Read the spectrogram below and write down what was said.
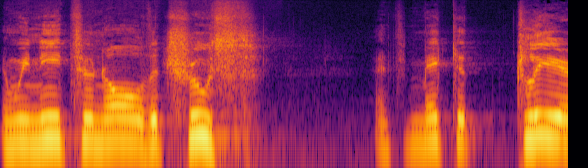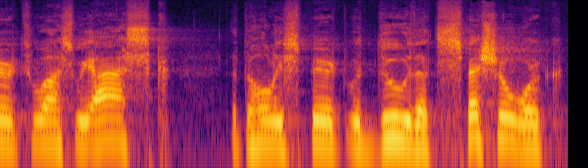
And we need to know the truth and to make it clear to us. We ask that the Holy Spirit would do that special work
